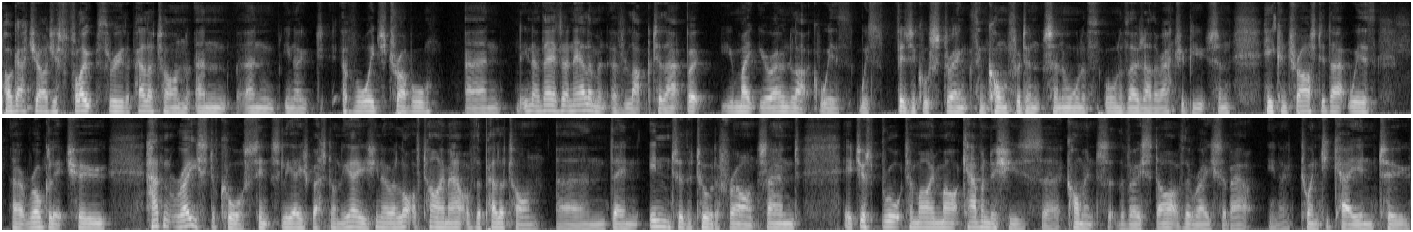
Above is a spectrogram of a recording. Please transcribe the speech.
Pogacar just floats through the peloton and and you know avoids trouble and you know there's an element of luck to that but you make your own luck with with physical strength and confidence and all of all of those other attributes. And he contrasted that with uh, Roglic, who hadn't raced, of course, since Liège Bastogne Liège, you know, a lot of time out of the peloton and then into the Tour de France. And it just brought to mind Mark Cavendish's uh, comments at the very start of the race about, you know, 20k into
